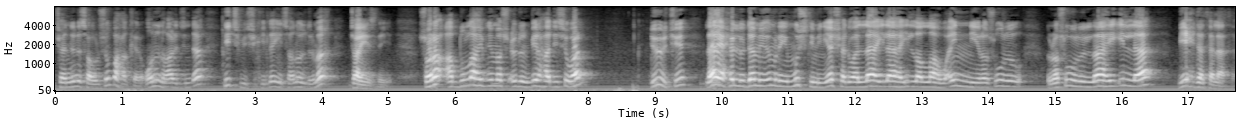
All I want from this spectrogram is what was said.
kendini savursun bu hak yere. Onun haricinde hiçbir şekilde insanı öldürmek caiz değil. Sonra Abdullah İbni Mes'ud'un bir hadisi var. Diyor ki La yehillu demi ümri muslimin yeşhedü en la ilahe illallah ve inni rasulul, rasulullahi illa bihde thelâfe.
